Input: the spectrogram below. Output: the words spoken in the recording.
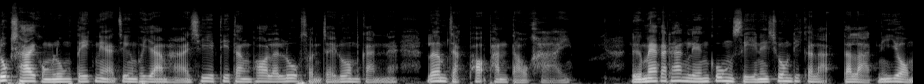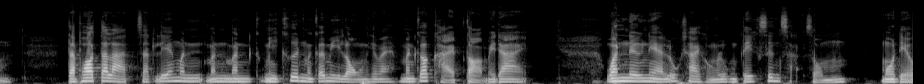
ลูกชายของลุงติ๊กเนี่ยจึงพยายามหาอาชีพที่ทั้งพ่อและลูกสนใจร่วมกันนะเริ่มจากเพาะพันธุ์เต่าขาย หรือแม้กระทั่งเลี้ยงกุ้งสีในช่วงที่ตลาดนิยม แต่พอตลาดสัตว์เลี้ยงมันมันมันมีขึ้นมันก็มีลงใช่ไหมมันก็ขายต่อไม่ได้ วันหนึ่งเนี่ยลูกชายของลุงติ๊กซึ่งสะสมโมเดล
